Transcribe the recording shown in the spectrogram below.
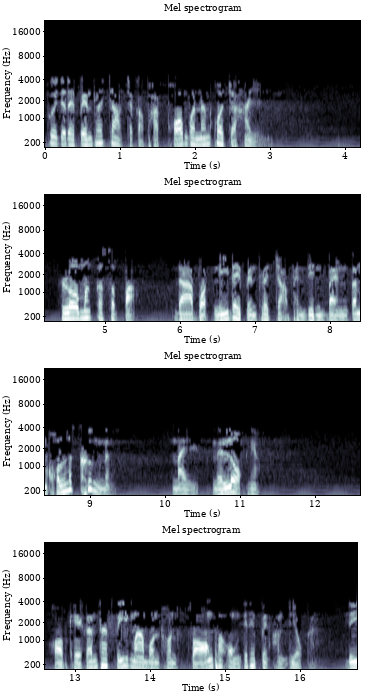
เพื่อจะได้เป็นพระเจ้าจักรพรรดิพร้อมกันนั้นก็จะให้ โลมักสปะดาบทนี้ได้เป็นพระเจ้าแผ่นดินแบ่งกันคนละครึ่งหนึ่ง ในในโลกเนี่ย ขอบเขตกันถ้าสีมามนทนสองพระองค์จะได้เป็นอันเดียวกัน ดี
